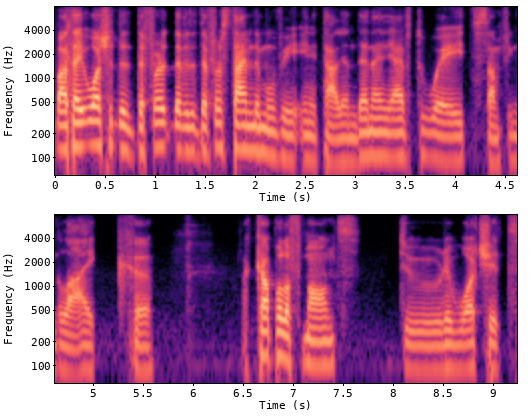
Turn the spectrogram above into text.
but I watched the, the first the, the, first time the movie in Italian. Then I have to wait something like uh, a couple of months to rewatch it.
